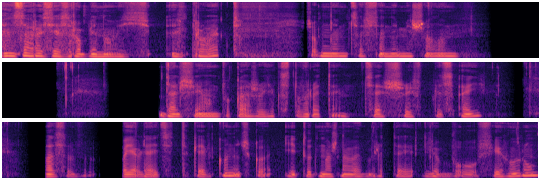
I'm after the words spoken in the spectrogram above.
Зараз я зроблю новий проект, щоб нам це все не мішало. Далі я вам покажу, як створити це Shift плюс A. У вас з'являється таке віконечко, і тут можна вибрати любу фігуру.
